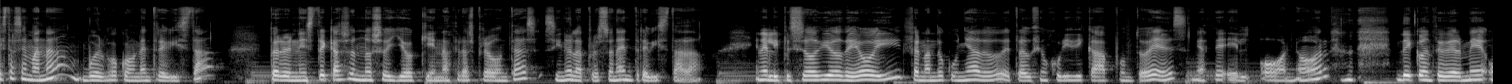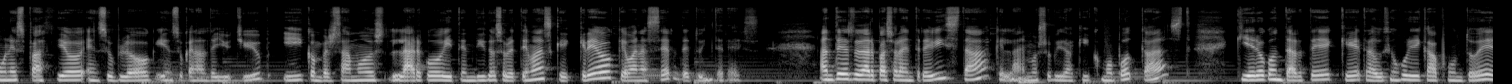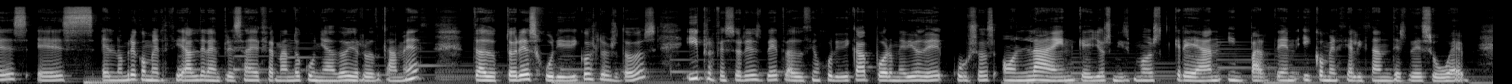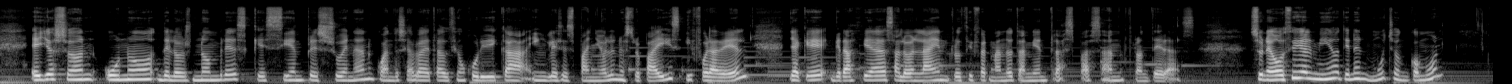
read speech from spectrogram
Esta semana vuelvo con una entrevista, pero en este caso no soy yo quien hace las preguntas, sino la persona entrevistada. En el episodio de hoy, Fernando Cuñado de traducciónjurídica.es me hace el honor de concederme un espacio en su blog y en su canal de YouTube y conversamos largo y tendido sobre temas que creo que van a ser de tu interés. Antes de dar paso a la entrevista, que la hemos subido aquí como podcast, quiero contarte que traducciónjurídica.es es el nombre comercial de la empresa de Fernando Cuñado y Ruth Gámez, traductores jurídicos los dos y profesores de traducción jurídica por medio de cursos online que ellos mismos crean, imparten y comercializan desde su web. Ellos son uno de los nombres que siempre suenan cuando se habla de traducción jurídica inglés-español en nuestro país y fuera de él, ya que gracias al online Ruth y Fernando también traspasan fronteras. Su negocio y el mío tienen mucho en común,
